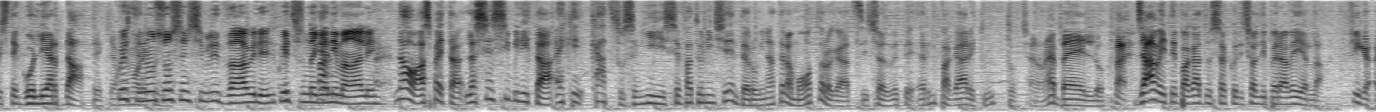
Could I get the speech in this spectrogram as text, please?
queste goliardate. Questi non così. sono sensibilizzabili, questi sono degli Ma- animali. Eh, No, aspetta, la sensibilità è che cazzo, se, vi, se fate un incidente e rovinate la moto, ragazzi, cioè dovete ripagare tutto, cioè non è bello. Beh. Già avete pagato un sacco di soldi per averla. Figa,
